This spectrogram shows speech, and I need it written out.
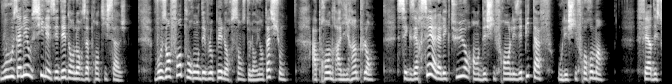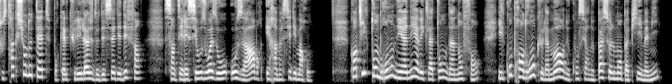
Vous allez aussi les aider dans leurs apprentissages. Vos enfants pourront développer leur sens de l'orientation, apprendre à lire un plan, s'exercer à la lecture en déchiffrant les épitaphes ou les chiffres romains, faire des soustractions de tête pour calculer l'âge de décès des défunts, s'intéresser aux oiseaux, aux arbres et ramasser des marrons. Quand ils tomberont nez à nez avec la tombe d'un enfant, ils comprendront que la mort ne concerne pas seulement papy et mamie,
